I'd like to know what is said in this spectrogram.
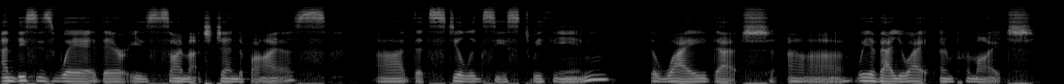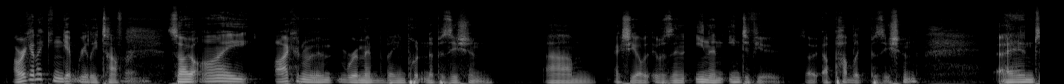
And this is where there is so much gender bias uh, that still exists within the way that uh, we evaluate and promote. I reckon it can get really tough. So I I can remem- remember being put in a position. Um, actually, it was in, in an interview, so a public position, and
